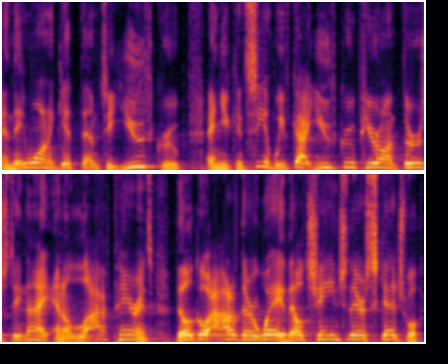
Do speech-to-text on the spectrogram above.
and they want to get them to youth group. And you can see it. We've got youth group here on Thursday night, and a lot of parents, they'll go out of their way, they'll change their schedule,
